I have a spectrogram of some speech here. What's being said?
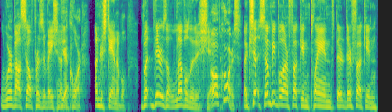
we're about self preservation at Yeah. the core. Understandable, but there's a level to this shit. Oh, of course. Like so, some people are fucking playing. They're they're fucking.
